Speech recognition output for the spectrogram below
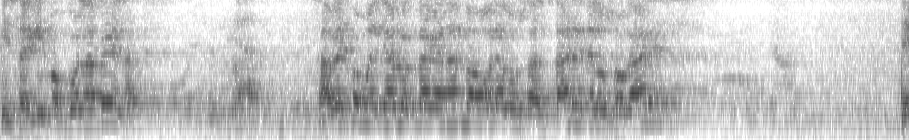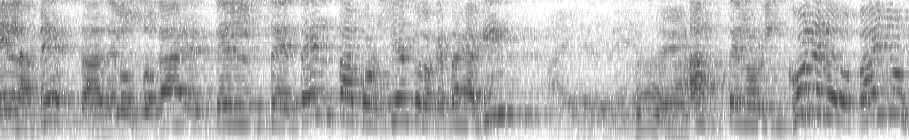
Y seguimos con las velas. ¿Sabe cómo el diablo está ganando ahora los altares de los hogares? En la mesa de los hogares del 70% de los que están aquí, hasta en los rincones de los baños,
